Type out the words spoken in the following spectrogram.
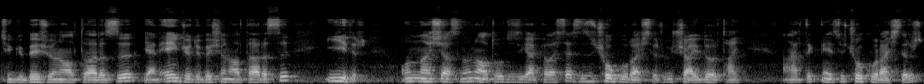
Çünkü 5-16 arası yani en kötü 5-16 arası iyidir. Onun aşağısında 16-32 arkadaşlar sizi çok uğraştırır. 3 ay 4 ay artık neyse çok uğraştırır.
